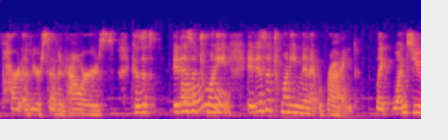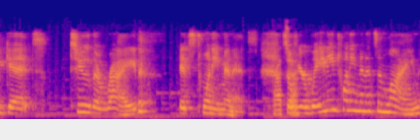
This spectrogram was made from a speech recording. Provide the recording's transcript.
part of your seven hours because it's it is a 20 Oh. it is a 20 minute ride like once you get to the ride it's 20 minutes Gotcha. so if you're waiting 20 minutes in line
